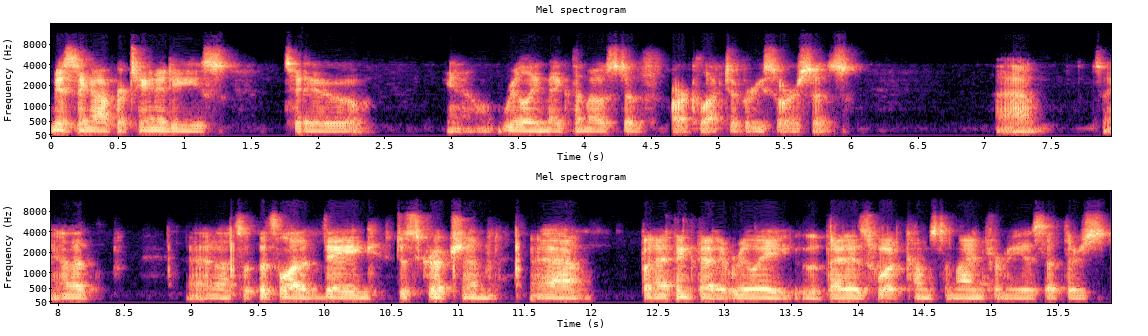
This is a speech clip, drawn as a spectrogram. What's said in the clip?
missing opportunities to you know really make the most of our collective resources. Um, so you know that and that's that's a lot of vague description um, but i think that it really that is what comes to mind for me is that there's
